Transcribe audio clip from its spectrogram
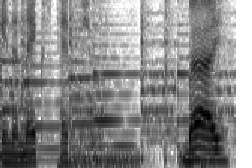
in the next episode. Bye.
